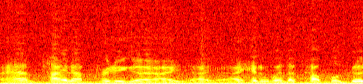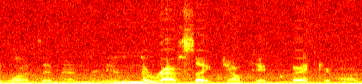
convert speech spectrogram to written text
I had him tied up pretty good. I, I, I hit him with a couple good ones, and then and then the refs like jumped in quick, and I was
